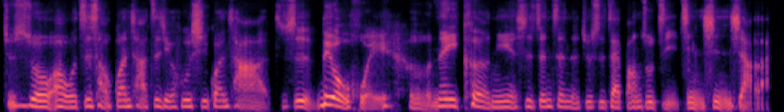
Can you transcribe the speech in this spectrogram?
就是说哦，我至少观察自己的呼吸，观察就是六回合，那一刻你也是真正的就是在帮助自己静心下来，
